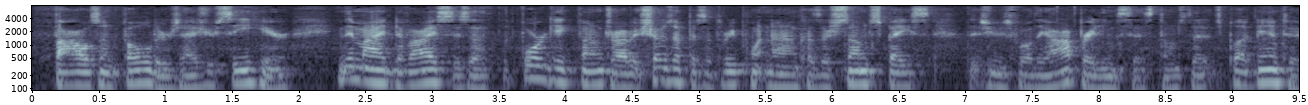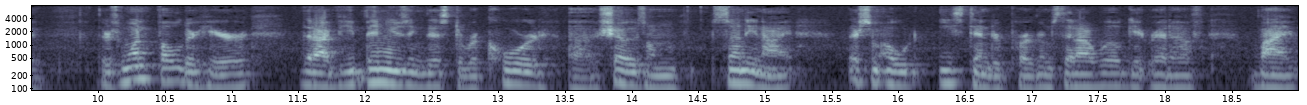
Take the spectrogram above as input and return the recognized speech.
files and folders as you see here. And then my device is a 4 gig thumb drive. It shows up as a 3.9 because there's some space that's used for the operating systems that it's plugged into. There's one folder here that I've been using this to record uh, shows on Sunday night. There's some old EastEnder programs that I will get rid of by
